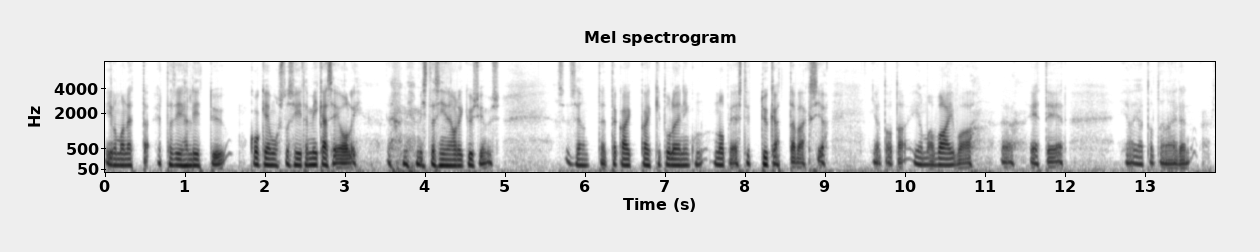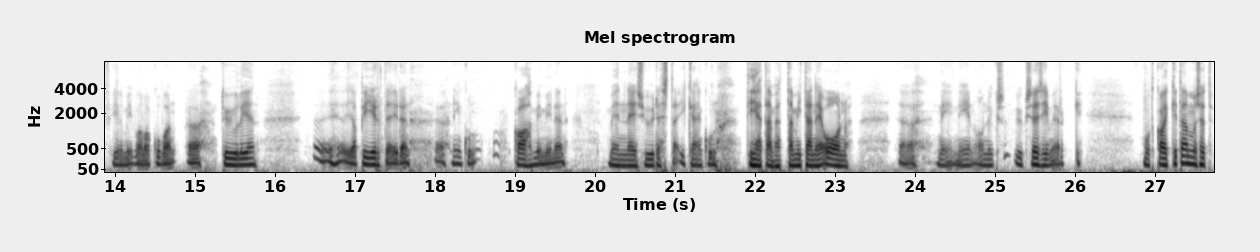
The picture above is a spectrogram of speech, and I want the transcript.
ilman, että, että siihen liittyy kokemusta siitä, mikä se oli, mistä siinä oli kysymys. Se, se on, että kaikki, kaikki tulee niin kuin nopeasti tykättäväksi ja, ja tota, ilman vaivaa ö, eteen. Ja, ja tota, näiden filmivalokuvan tyylien ja piirteiden niin kuin kahmiminen menneisyydestä ikään kuin tietämättä, mitä ne on – niin, niin on yksi, yksi esimerkki. Mutta kaikki tämmöiset,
